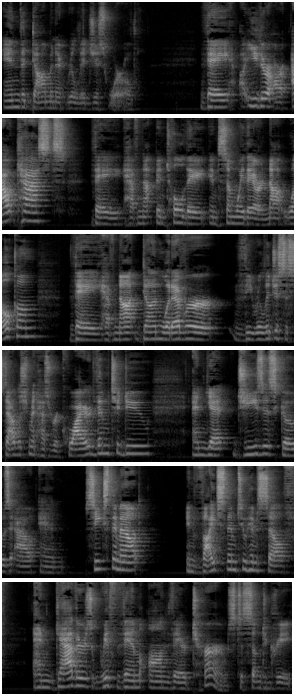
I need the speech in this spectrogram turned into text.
in the dominant religious world. They either are outcasts, they have not been told they, in some way, they are not welcome, they have not done whatever the religious establishment has required them to do and yet Jesus goes out and seeks them out, invites them to himself, and gathers with them on their terms to some degree,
